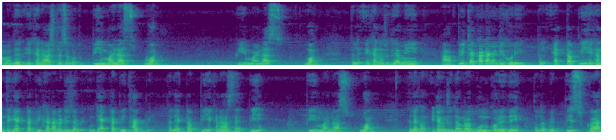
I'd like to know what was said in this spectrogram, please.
আমাদের এখানে আসতেছে কত? P minus one p minus one তাহলে এখানে যদি আমি পিটা কাটাকাটি করি, তাহলে একটা পি এখান থেকে একটা পি কাটাকাটি যাবে, কিন্তু একটা পি থাকবে। তাহলে একটা পি এখানে আছে পি পি মাইনাস ওয়ান তাহলে এখন এটাকে যদি আমরা গুণ করে দিই, তাহলে হবে পি স্কোয়ার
